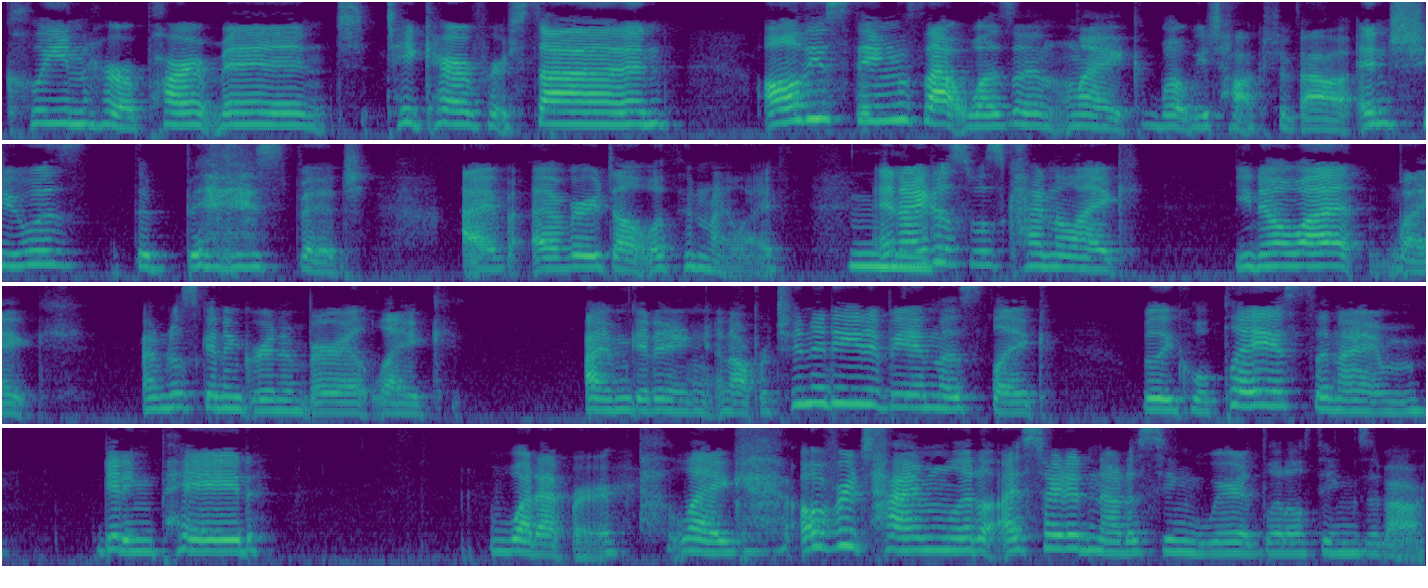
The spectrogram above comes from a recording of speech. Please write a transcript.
clean her apartment, take care of her son, all these things that wasn't like what we talked about. And she was the biggest bitch I've ever dealt with in my life. And Mm-hmm. I just was kind of like, you know what? Like, I'm just gonna grin and bear it. Like, I'm getting an opportunity to be in this, like, really cool place and I'm getting paid. Whatever. Like, over time, little, I started noticing weird little things about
